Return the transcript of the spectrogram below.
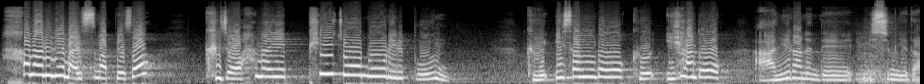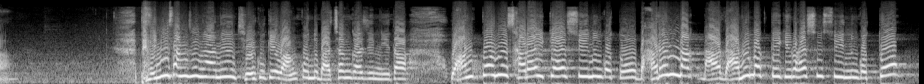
하나님의 말씀 앞에서 그저 하나의 피조물일 뿐 그 이상도 그 이하도 아니라는 데 있습니다. 뱀이 상징하는 제국의 왕권도 마찬가지입니다. 왕권을 살아있게 할 수 있는 것도 마른 막, 나무 막대기로 하실 수 있는 것도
